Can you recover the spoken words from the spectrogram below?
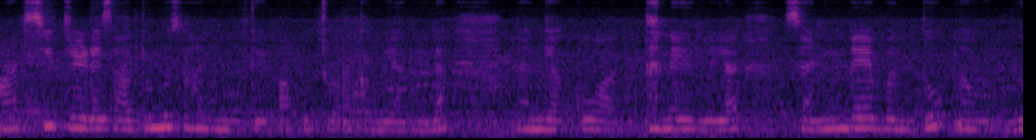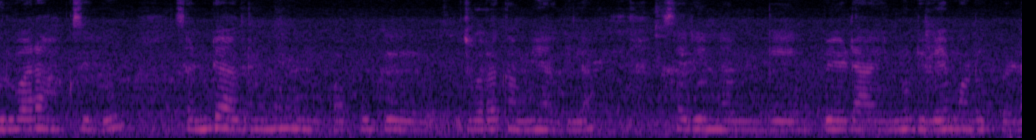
ಮಾಡಿಸಿ ತ್ರೀ ಡೇಸ್ ಆದ್ರೂ ಸಹ ನಮಗೆ ಪಾಪಕ್ಕೆ ಜ್ವರ ಕಮ್ಮಿ ಆಗಲಿಲ್ಲ. ನನಗೆ ಯಾಕೋ ಅರ್ಥನೇ ಇರಲಿಲ್ಲ. ಸಂಡೇ ಬಂತು, ನಾವು ಗುರುವಾರ ಹಾಕ್ಸಿದ್ದು. ಸಂಡೇ ಆದ್ರೂ ಪಾಪುಗೆ ಜ್ವರ ಕಮ್ಮಿ ಆಗಿಲ್ಲ. ಸರಿ, ನನಗೆ ಬೇಡ, ಇನ್ನೂ ಡಿಲೇ ಮಾಡೋದು ಬೇಡ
